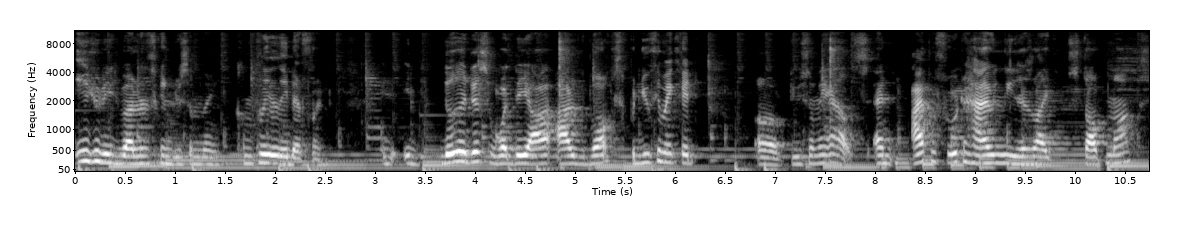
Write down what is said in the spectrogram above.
each of these buttons can do something completely different. It, it, those are just what they are out of the box, but you can make it uh, do something else. And I prefer to having these as like stop marks.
